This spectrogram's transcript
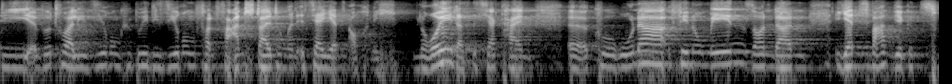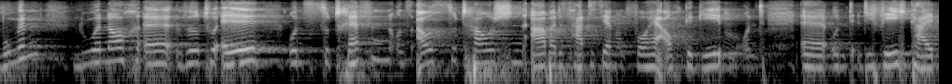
die Virtualisierung, Hybridisierung von Veranstaltungen ist ja jetzt auch nicht neu. Das ist ja kein äh, Corona-Phänomen, sondern jetzt waren wir gezwungen, nur noch äh, virtuell uns zu treffen, uns auszutauschen, aber das hat es ja nun vorher auch gegeben und, äh, und die Fähigkeiten,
